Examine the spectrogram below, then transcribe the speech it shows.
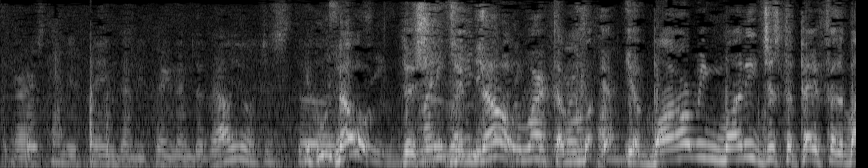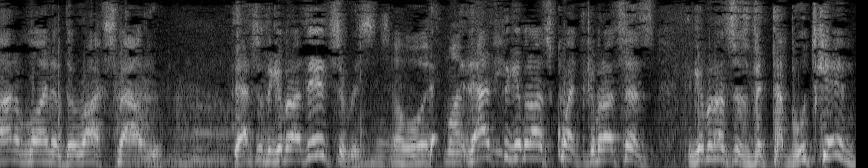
the first time you're paying them, you're paying them the value or just uh, no, the, no, the, you're borrowing money just to pay for the bottom line of the rock's value. That's what the Gemara's answer is. So that's the Gemara's question. The Gemara says, the Gemara says, "V'tabutkin."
